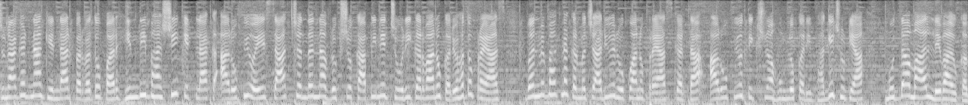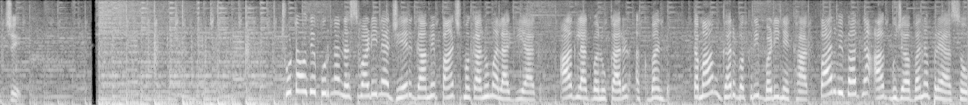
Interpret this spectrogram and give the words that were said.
જૂનાગઢના ગિરનાર પર્વતો પર હિન્દી ભાષી કેટલાક આરોપીઓએ સાત ચંદનના વૃક્ષો કાપીને ચોરી કરવાનો કર્યો હતો પ્રયાસ. વન વિભાગના કર્મચારીઓએ રોકવાનો પ્રયાસ કરતા આરોપીઓ તીક્ષ્ણ હુમલો કરી ભાગી છૂટ્યા, મુદ્દામાલ લેવાયો કબજે. છોટાઉદેપુરના નસવાડીના ઝેર ગામે પાંચ મકાનોમાં લાગી આગ. આગ લાગવાનું કારણ અકબંધ. તમામ ઘર બકરી બળીને ખાક પાર વિભાગના આગ બુઝાવવાના પ્રયાસો.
